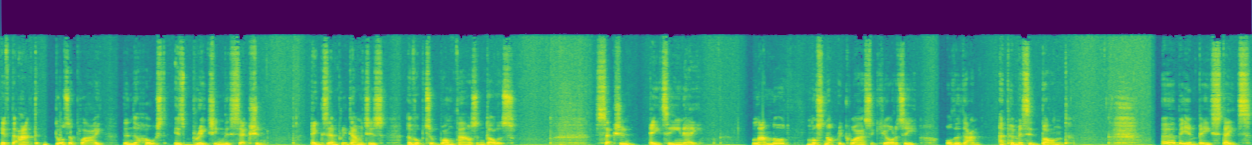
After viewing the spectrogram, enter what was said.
If the Act does apply, then the host is breaching this section. Exemplary damages of up to $1,000. Section 18A Landlord must not require security other than a permitted bond. Airbnb states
